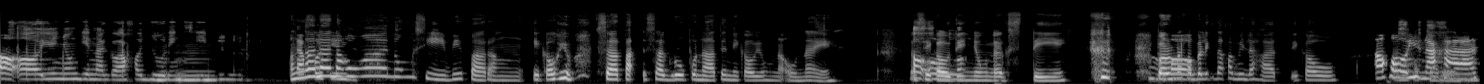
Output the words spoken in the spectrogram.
Oo, yun yung ginagawa ko during mm-hmm. CB. Ang Tapos naalala yung... ko nga nung CB, parang ikaw yung, sa, ta- sa grupo natin, ikaw yung nauna eh. Kasi ikaw din yung nagstay. parang nakabalik na kami lahat. Ikaw, ako ano yung naka,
